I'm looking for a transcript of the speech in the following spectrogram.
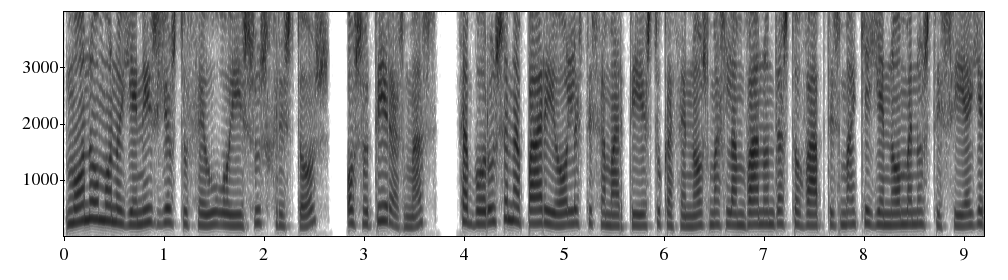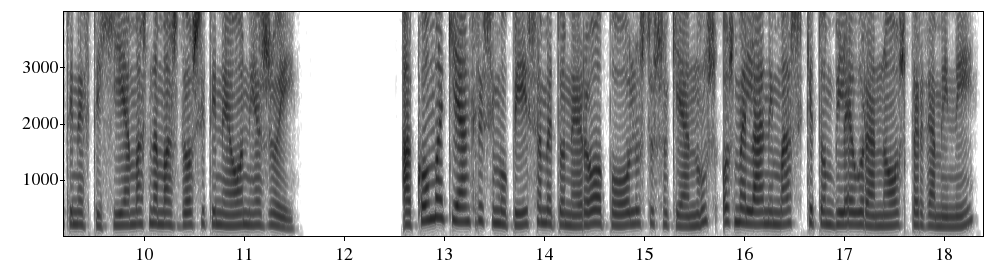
Μόνο ο μονογενής γιος του Θεού ο Ισού Χριστός, ο σωτήρας μας, θα μπορούσε να πάρει όλες τις αμαρτίες του καθενός μας λαμβάνοντας το βάπτισμα και γενόμενο θυσία για την ευτυχία μας να μας δώσει την αιώνια ζωή. Ακόμα και αν χρησιμοποιήσαμε το νερό από όλους τους ωκεανούς ως μελάνι μας και τον μπλε ουρανό ως περγαμηνή,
